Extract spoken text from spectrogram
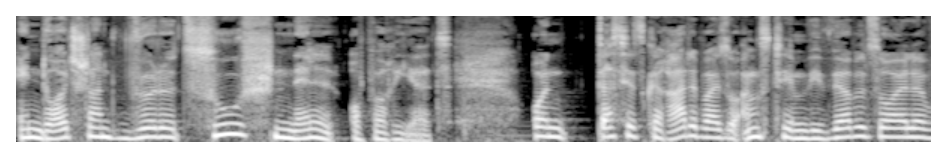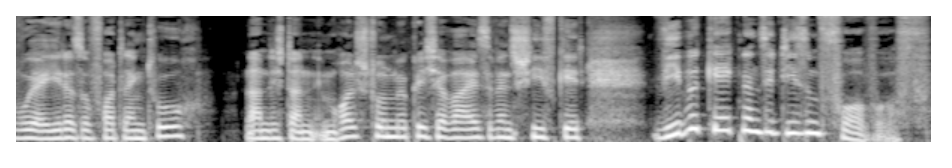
in Deutschland würde zu schnell operiert. Und das jetzt gerade bei so Angstthemen wie Wirbelsäule, wo ja jeder sofort denkt, Tuch, lande ich dann im Rollstuhl möglicherweise, wenn es schief geht. Wie begegnen Sie diesem Vorwurf?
